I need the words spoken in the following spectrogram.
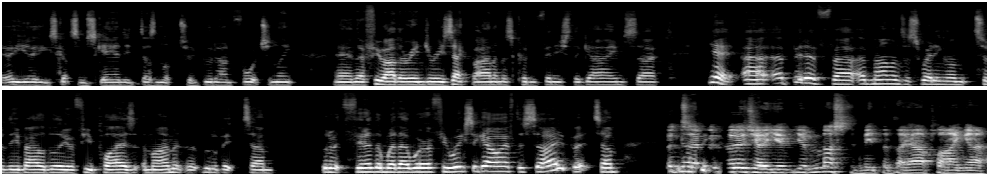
uh, you know, he's got some scans. It doesn't look too good, unfortunately and a few other injuries. Zach Barnabas couldn't finish the game, so yeah, uh, a bit of uh, Marlins are sweating on to the availability of a few players at the moment. A little bit, um, a little bit thinner than where they were a few weeks ago, I have to say. But um, but, you, know, uh, you, you must admit that they are playing a,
